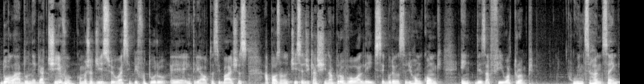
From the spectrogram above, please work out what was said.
Do lado negativo, como eu já disse, o S&P futuro é entre altas e baixas após a notícia de que a China aprovou a lei de segurança de Hong Kong em desafio a Trump. O índice Hang Seng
